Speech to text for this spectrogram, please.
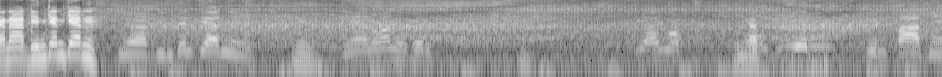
ขนาดดินแก่นเนี่ยดินเจนเจนนี่ๆอืมแน่นอนหนึ่งเพิ่นเบียร์อยู่นี่ครับของเพื่อนขึ้นปาดนี่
